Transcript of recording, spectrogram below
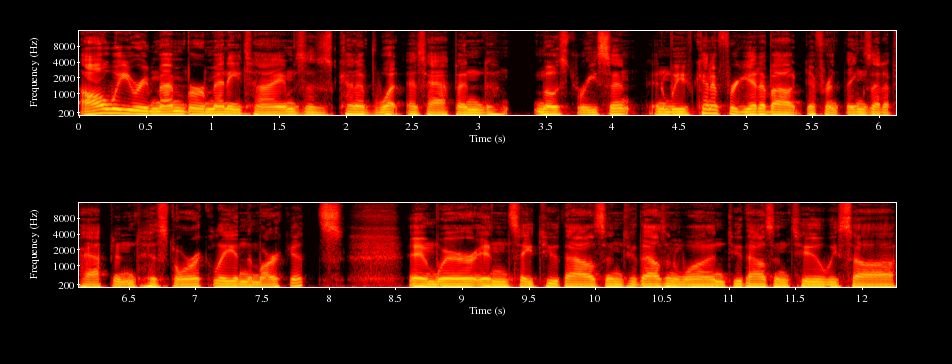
All we remember many times is kind of what has happened most recent, and we kind of forget about different things that have happened historically in the markets. And where in say 2000, 2001, 2002, we saw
